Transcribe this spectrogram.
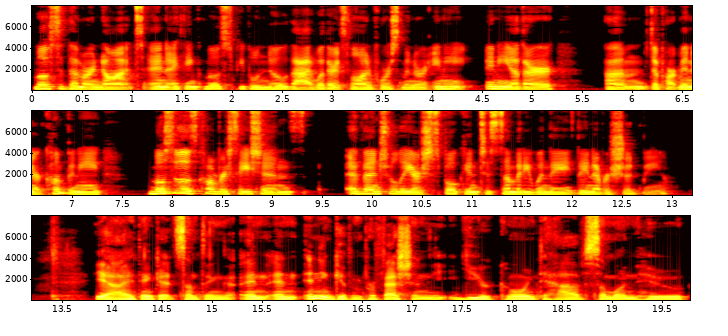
most of them are not. And I think most people know that, whether it's law enforcement or any any other um, department or company, most of those conversations eventually are spoken to somebody when they they never should be. Yeah, I think it's something, and in any given profession, you're going to have someone who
